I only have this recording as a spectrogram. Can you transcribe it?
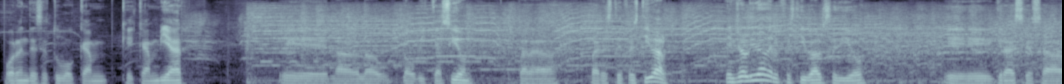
Por ende se tuvo que cambiar eh, la, ubicación para, este festival. En realidad el festival se dio eh, gracias a,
